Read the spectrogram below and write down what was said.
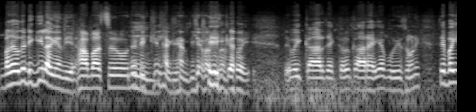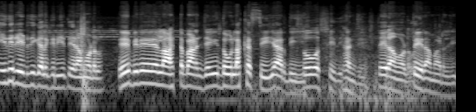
ਬਸ ਉਹਦੇ ਡਿੱਗੀ ਲੱਗ ਜਾਂਦੀ ਹੈ। ਹਾਂ ਬਸ ਉਹਦੇ ਡਿੱਕੀ ਲੱਗ ਜਾਂਦੀ ਹੈ ਬਸ। ਠੀਕ ਹੈ ਬਾਈ। ਤੇ ਬਈ ਕਾਰ ਚੈੱਕ ਕਰੋ ਕਾਰ ਹੈਗਾ ਪੂਰੀ ਸੋਹਣੀ। ਤੇ ਬਈ ਇਹਦੀ ਰੇਟ ਦੀ ਗੱਲ ਕਰੀਏ 13 ਮਾਡਲ ਇਹ ਵੀਰੇ ਲਾਸਟ ਬਣ ਜਾਏਗੀ 280000 ਦੀ ਜੀ। 280 ਦੀ। ਹਾਂਜੀ। 13 ਮਾਡਲ 13 ਮਾਡਲ ਜੀ।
